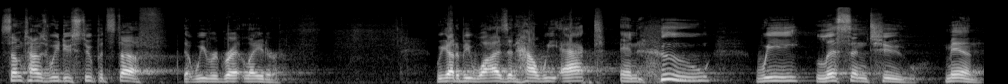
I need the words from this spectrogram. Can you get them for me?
Sometimes we do stupid stuff that we regret later. We got to be wise in how we act and who we listen to. Men,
